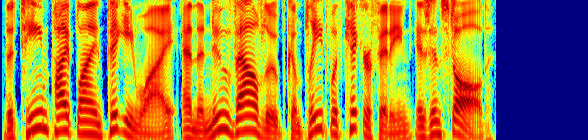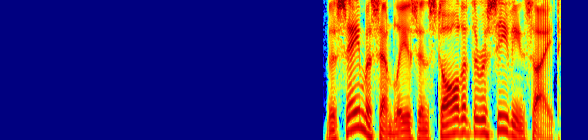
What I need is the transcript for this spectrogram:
The Team Pipeline pigging Y and the new valve loop complete with kicker fitting is installed. The same assembly is installed at the receiving site.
